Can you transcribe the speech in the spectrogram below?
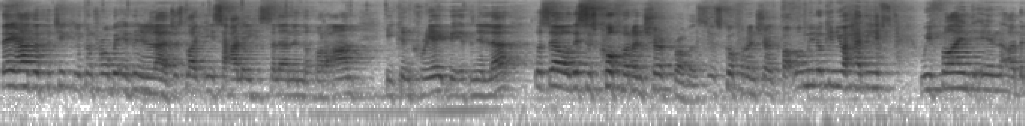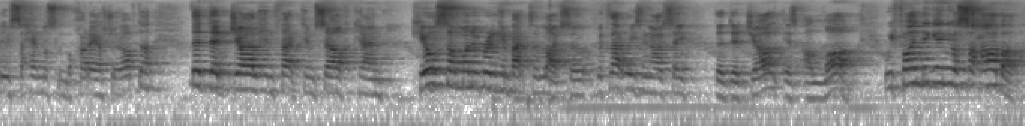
they have a particular control bi'idhnillah, just like Isa alayhi salam in the Quran, he can create bi'idhnillah. They'll say, oh, this is kufr and shirk, brothers. It's kufr and shirk. But when we look in your hadiths, we find in, I believe, Sahih Muslim Bukhari, I'll show you after, that Dajjal, in fact, himself can kill someone and bring him back to life. So, with that reason, I would say the Dajjal is Allah. We find again your Sahaba.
